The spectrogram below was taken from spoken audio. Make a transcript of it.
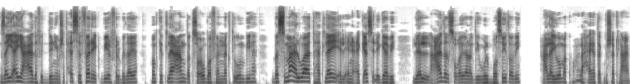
زي أي عادة في الدنيا. مش هتحس بفرق كبير في البداية ممكن تلاقي عندك صعوبة في إنك تقوم بيها بس مع الوقت هتلاقي الانعكاس الإيجابي للعادة الصغيرة دي والبسيطة دي على يومك وعلى حياتك بشكل عام.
